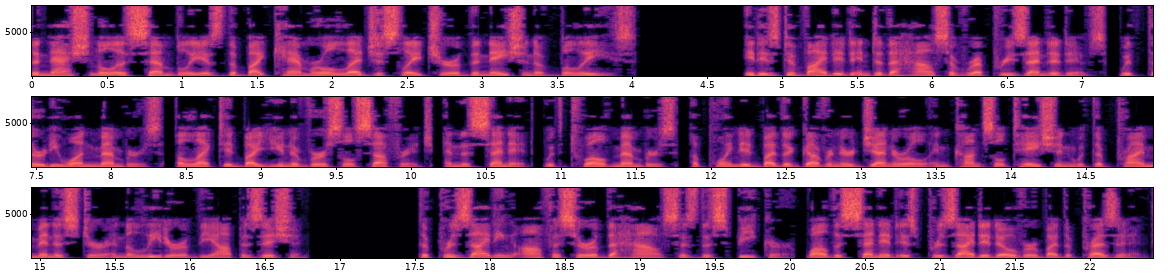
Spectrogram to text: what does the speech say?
The National Assembly is the bicameral legislature of the nation of Belize. It is divided into the House of Representatives, with 31 members, elected by universal suffrage, and the Senate, with 12 members, appointed by the Governor-General in consultation with the Prime Minister and the Leader of the Opposition. The presiding officer of the House is the Speaker, while the Senate is presided over by the President.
